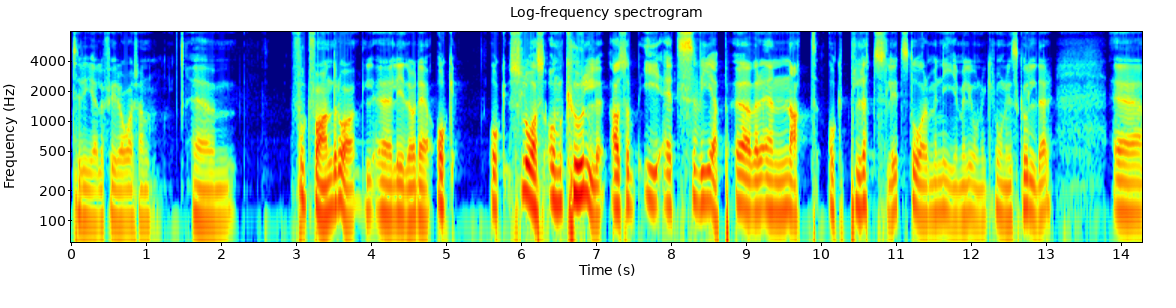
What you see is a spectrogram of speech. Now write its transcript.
tre eller fyra år sedan. Eh, fortfarande då eh, lider av det och, och slås omkull, alltså i ett svep över en natt och plötsligt står med 9 miljoner kronor i skulder. Eh,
